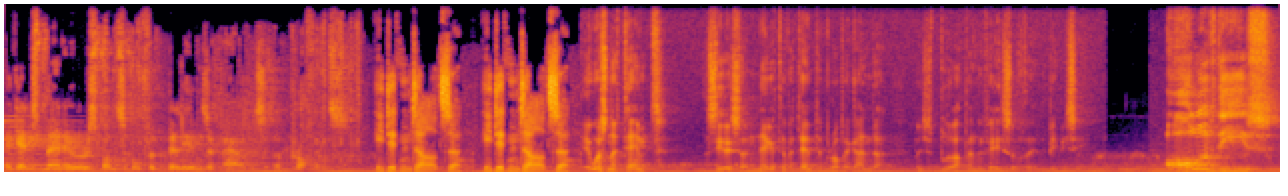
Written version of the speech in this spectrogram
against men who are responsible for billions of pounds of profits? He didn't answer. He didn't answer. It was an attempt, a serious and negative attempt at propaganda, which just blew up in the face of the BBC. All of these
